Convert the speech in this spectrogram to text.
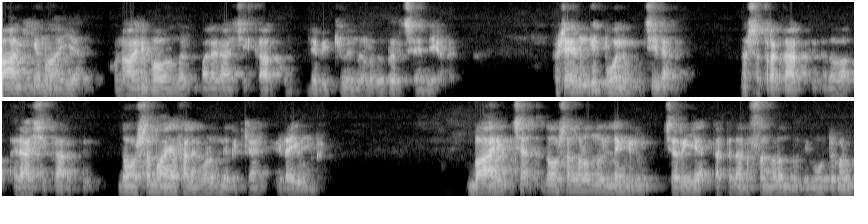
ഭാഗികമായ ഗുണാനുഭവങ്ങൾ പല രാശിക്കാർക്കും ലഭിക്കും എന്നുള്ളത് തീർച്ച പക്ഷെ എങ്കിൽ പോലും ചില നക്ഷത്രക്കാർക്ക് അഥവാ രാശിക്കാർക്ക് ദോഷമായ ഫലങ്ങളും ലഭിക്കാൻ ഇടയുണ്ട്. ഭാരിച്ച ദോഷങ്ങളൊന്നും ഇല്ലെങ്കിലും ചെറിയ തട്ടുതടസ്സങ്ങളും ബുദ്ധിമുട്ടുകളും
